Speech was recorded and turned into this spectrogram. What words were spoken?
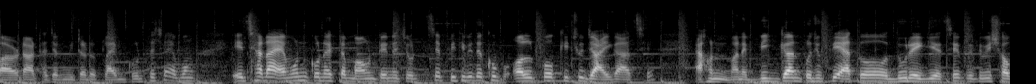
বারোটা আট হাজার মিটারও ক্লাইম করতে চাই এবং এছাড়া এমন কোনো একটা মাউন্টেনে চড়তে পৃথিবীতে খুব অল্প কিছু জায়গা আছে। এখন মানে বিজ্ঞান প্রযুক্তি এত দূর এগিয়েছে পৃথিবীর সব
